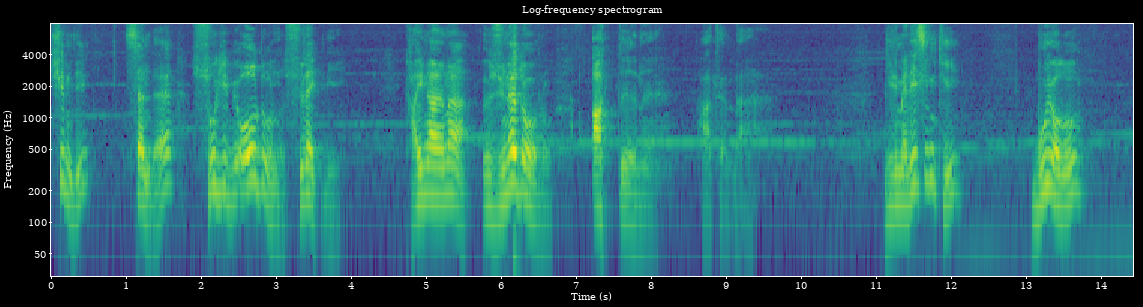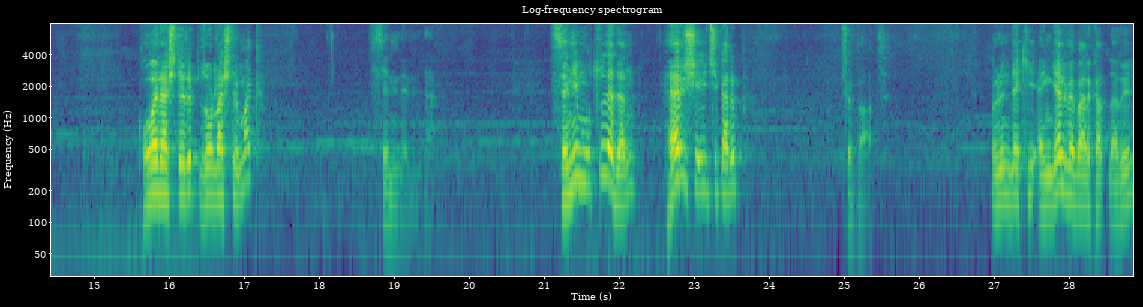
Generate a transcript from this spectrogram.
Şimdi sen de su gibi olduğunu sürekli kaynağına, özüne doğru aktığını hatırla. Bilmelisin ki bu yolu kolaylaştırıp zorlaştırmak senin elinde. Seni mutsuz eden her şeyi çıkarıp çöpe at. Önündeki engel ve berkatları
